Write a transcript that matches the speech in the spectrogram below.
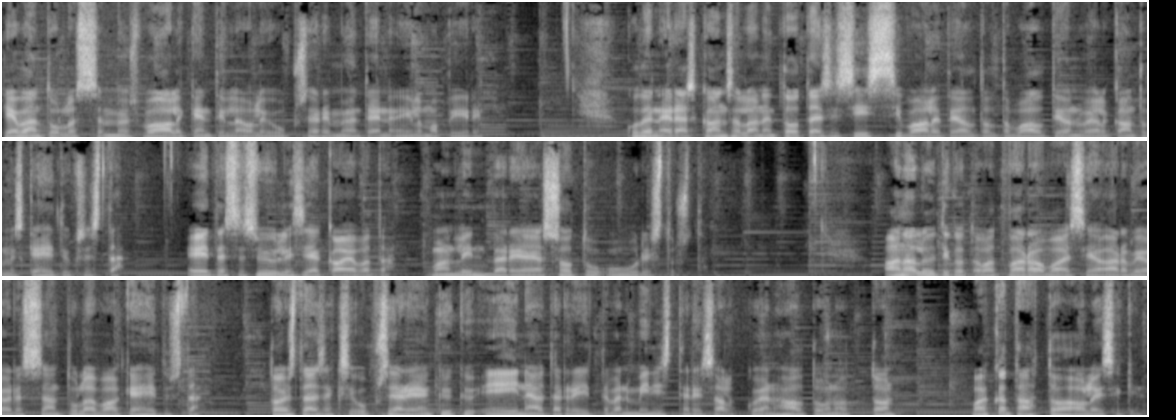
Kevään tullessa myös vaalikentillä oli upseerimyönteinen ilmapiiri. Kuten eräs kansalainen totesi sissivaaliteltalta valtion velkaantumiskehityksestä, ei tässä syyllisiä kaivata, vaan Lindbergia ja sotu-uudistusta. Analyytikot ovat varovaisia arvioidessaan tulevaa kehitystä – Toistaiseksi upseerien kyky ei näytä riittävän ministerisalkkujen haltuunottoon, vaikka tahtoa olisikin.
